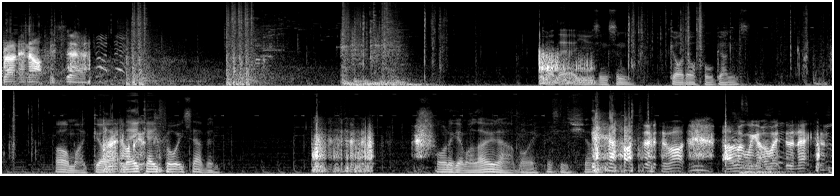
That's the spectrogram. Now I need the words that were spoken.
Running off, he's there. God, they are using some god awful guns. Oh my god, an AK-47. I want to get my load out, boy. This is shot. I don't. How long we got to wait for the next one? New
